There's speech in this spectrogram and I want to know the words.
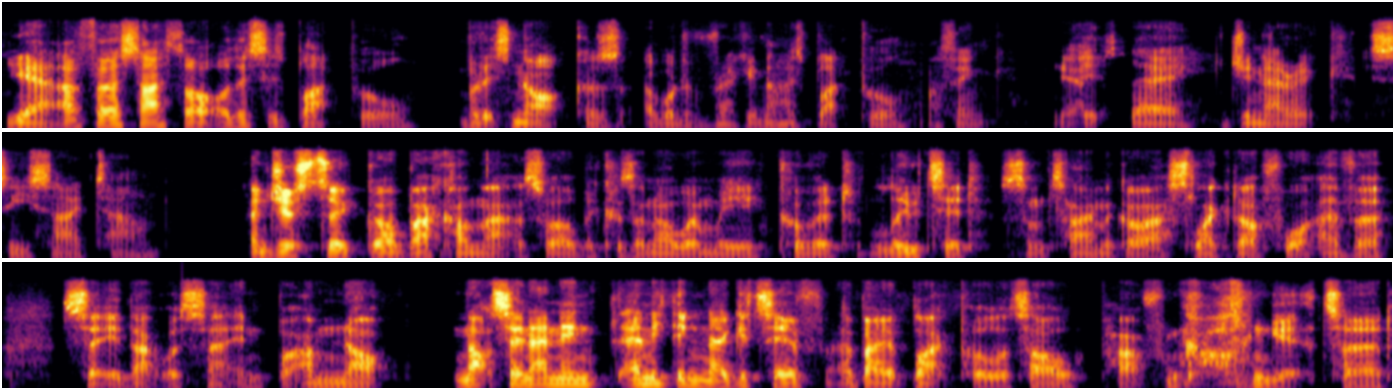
Yeah, at first I thought, oh, this is Blackpool, but it's not because I would have recognised Blackpool, I think Yeah. It's a generic seaside town. And just to go back on that as well, because I know when we covered Looted some time ago, I slagged off whatever city that was set in, but I'm not not saying any, anything negative about Blackpool at all, apart from calling it a turd.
